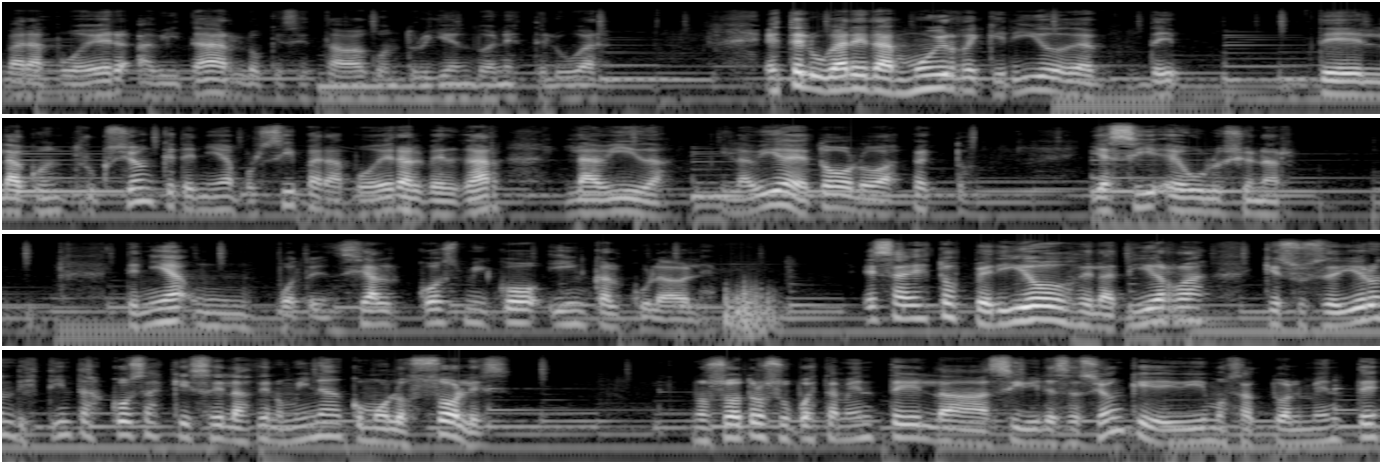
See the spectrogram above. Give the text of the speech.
para poder habitar lo que se estaba construyendo en este lugar. Este lugar era muy requerido de, de de la construcción que tenía por sí para poder albergar la vida y la vida de todos los aspectos y así evolucionar. Tenía un potencial cósmico incalculable. Es a estos periodos de la Tierra que sucedieron distintas cosas que se las denomina como los soles. Nosotros supuestamente la civilización que vivimos actualmente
